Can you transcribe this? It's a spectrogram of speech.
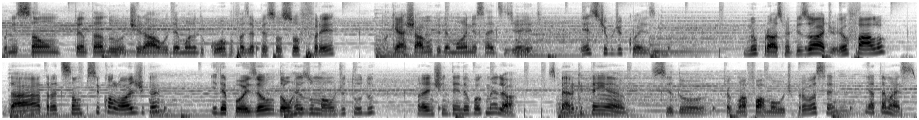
punição tentando tirar o demônio do corpo, fazer a pessoa sofrer porque achavam que o demônio ia sair desse jeito. Esse tipo de coisa. No próximo episódio eu falo da tradição psicológica e depois eu dou um resumão de tudo para a gente entender um pouco melhor. Espero que tenha sido de alguma forma útil para você e até mais.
